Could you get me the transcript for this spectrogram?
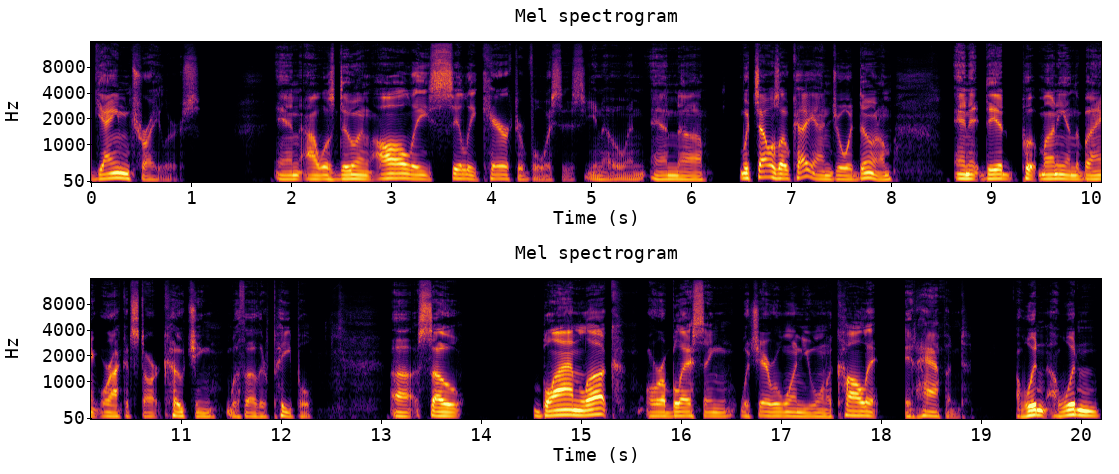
game trailers. And I was doing all these silly character voices, you know, and, and, uh, which I was okay. I enjoyed doing them and it did put money in the bank where I could start coaching with other people. Uh, so, blind luck or a blessing, whichever one you want to call it, it happened. I wouldn't I wouldn't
